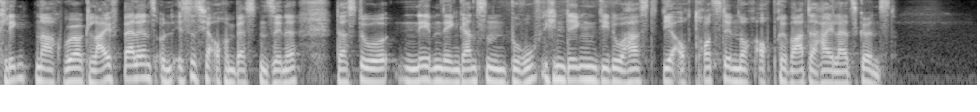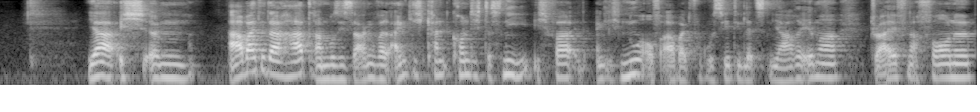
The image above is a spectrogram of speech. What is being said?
klingt nach Work-Life-Balance und ist es ja auch im besten Sinne, dass du neben den ganzen beruflichen Dingen, die du hast, dir auch trotzdem noch auch private Highlights gönnst. Ja, ich ähm, arbeite da hart dran, muss ich sagen, weil eigentlich kann, konnte ich das nie. Ich war eigentlich nur auf Arbeit fokussiert die letzten Jahre, immer Drive nach vorne,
